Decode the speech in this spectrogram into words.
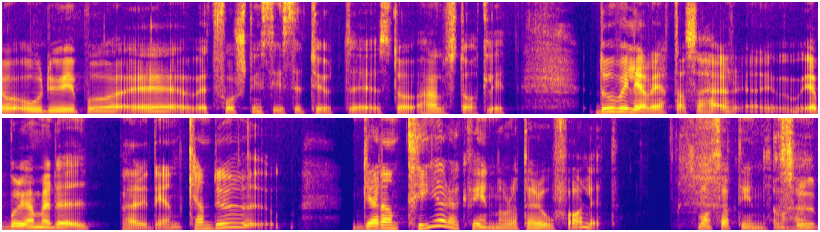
Och du är på eh, ett forskningsinstitut, eh, halvstatligt. Då vill jag veta så här, eh, jag börjar med dig Per Edén. Kan du garantera kvinnor att det är ofarligt? Som har satt in alltså, här?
